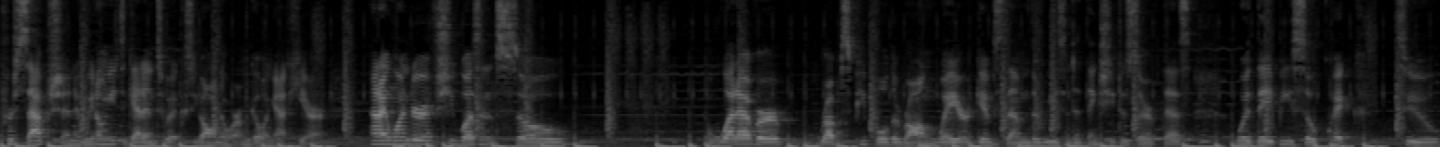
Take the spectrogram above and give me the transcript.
perception, and we don't need to get into it because you all know where I'm going at here and I wonder if she wasn't so whatever rubs people the wrong way or gives them the reason to think she deserved this, would they be so quick to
